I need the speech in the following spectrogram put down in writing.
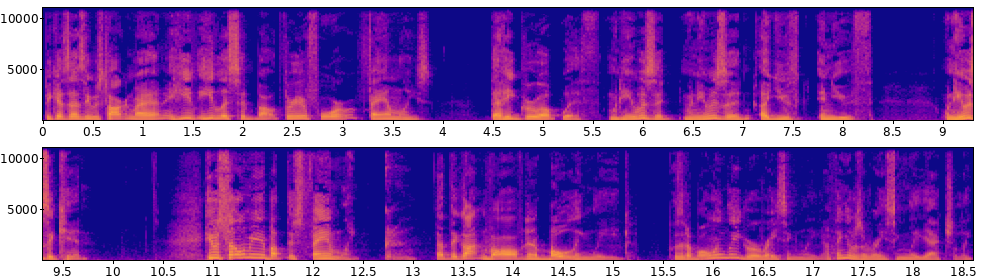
Because as he was talking about it, he he listed about three or four families that he grew up with when he was a when he was a, a youth in youth, when he was a kid. He was telling me about this family that they got involved in a bowling league. Was it a bowling league or a racing league? I think it was a racing league actually.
